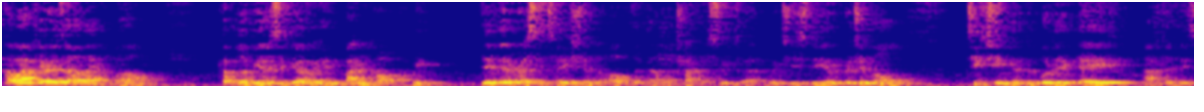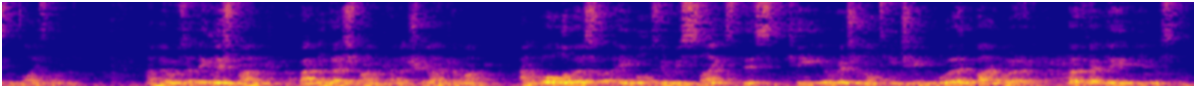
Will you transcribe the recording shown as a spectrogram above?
How accurate are they? Well, a couple of years ago in Bangkok, we did a recitation of the Dhammacakka Sutta, which is the original teaching that the Buddha gave after his enlightenment and there was an English monk, a Bangladesh monk, and a Sri Lanka monk. And all of us were able to recite this key original teaching word by word perfectly in unison.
